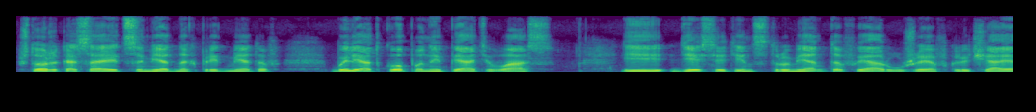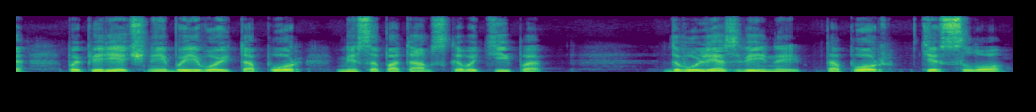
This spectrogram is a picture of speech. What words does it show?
Что же касается медных предметов, были откопаны пять ваз и десять инструментов и оружия, включая поперечный боевой топор месопотамского типа – двулезвийный топор тесло,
